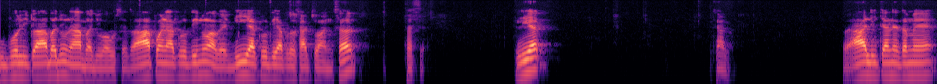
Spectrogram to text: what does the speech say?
ઊભો લીટો આ બાજુ ને આ બાજુ આવશે. તો આ પણ આકૃતિ ન આવે, ડી આકૃતિ આપણો સાચો આન્સર થશે. ક્લિયર ચાલો. આ લીટાને તમે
